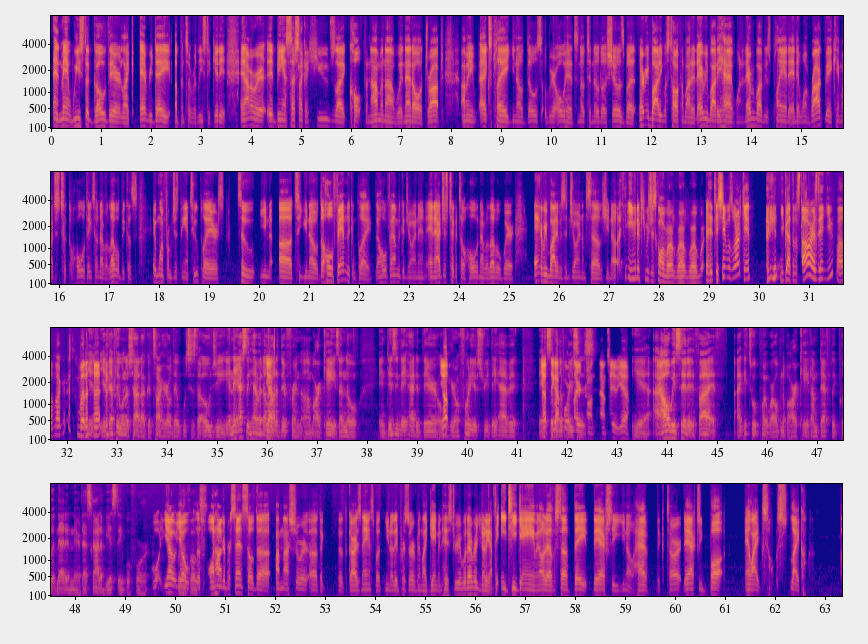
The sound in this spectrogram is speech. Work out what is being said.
and man we used to go there like every day up until release to get it. And i remember it being such like a huge like cult phenomenon when that all dropped. I mean x play you know those we are old heads know to know those shows but everybody was talking about it. Everybody had one and everybody was playing it. And then when rock band came out just took the whole thing to another level because it went from just being two players to you know uh to you know the whole family can play. The whole family could join in. And i just took it to a whole another level where everybody was enjoying themselves you know? Even if you was just going rub, rub, rub, the shit was working. You got them stars didn't you motherfucker. But yeah, yeah definitely want to shout out guitar hero which is the og and they actually have it a lot of different um, arcades. I know in disney they had it there. Over yep. here on 40th street they have it. Yep they got four places. players now too yeah. Yeah, yeah. i always said it if i if I get to a point where I open up an arcade, I'm definitely putting that in there. That's got to be a staple for. Well, yo, for yo, one hundred percent. So the I'm not sure uh, the, the, the guys' names, but you know they preserve in like gaming history or whatever. You know they got the ET game and all that other stuff. They they actually you know have the guitar. They actually bought and like like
